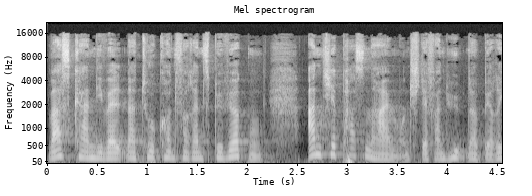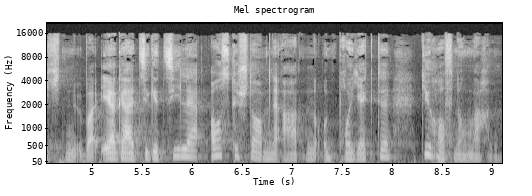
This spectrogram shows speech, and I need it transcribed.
Was kann die Weltnaturkonferenz bewirken? Antje Passenheim und Stefan Hübner berichten über ehrgeizige Ziele, ausgestorbene Arten und Projekte, die Hoffnung machen.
